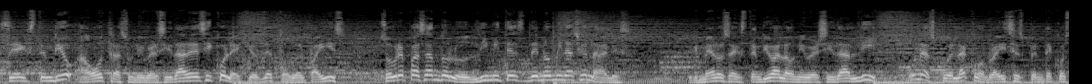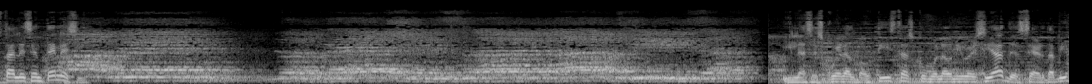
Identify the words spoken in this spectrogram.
se extendió a otras universidades y colegios de todo el país, sobrepasando los límites denominacionales. Primero se extendió a la Universidad Lee, una escuela con raíces pentecostales en Tennessee. Y las escuelas bautistas como la Universidad de Ser David.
